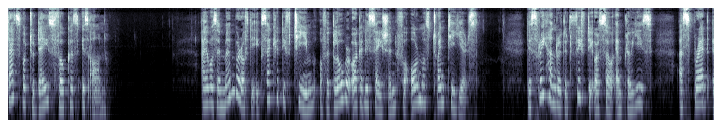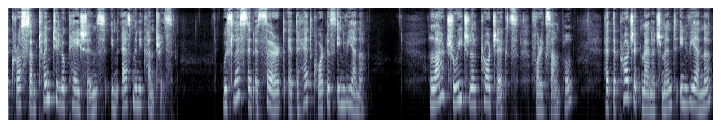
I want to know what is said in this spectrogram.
that's what today's focus is on. I was a member of the executive team of a global organization for almost 20 years. The 350 or so employees are spread across some 20 locations in as many countries, with less than a third at the headquarters in Vienna. Large regional projects, for example, had the project management in Vienna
